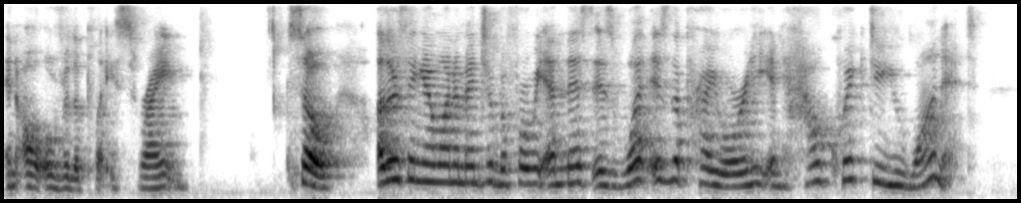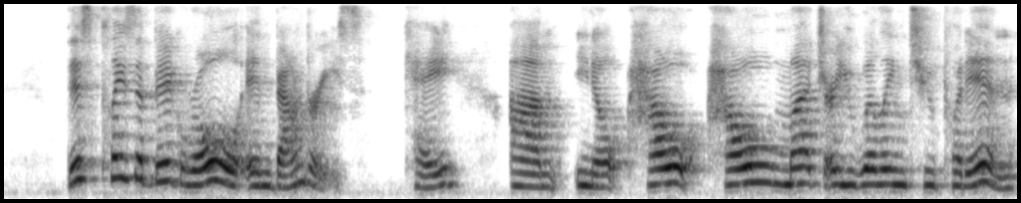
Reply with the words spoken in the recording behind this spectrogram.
and all over the place right? So other thing i want to mention before we end this is what is the priority and how quick do you want it? This plays a big role in boundaries okay? Um, you know how how much are you willing to put in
